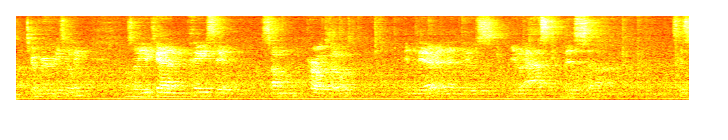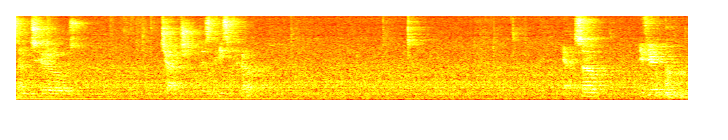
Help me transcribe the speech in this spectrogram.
until very recently. So you can paste it some Perl code in there, and then you you ask this uh, system to judge this piece of code. Yeah. So if you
